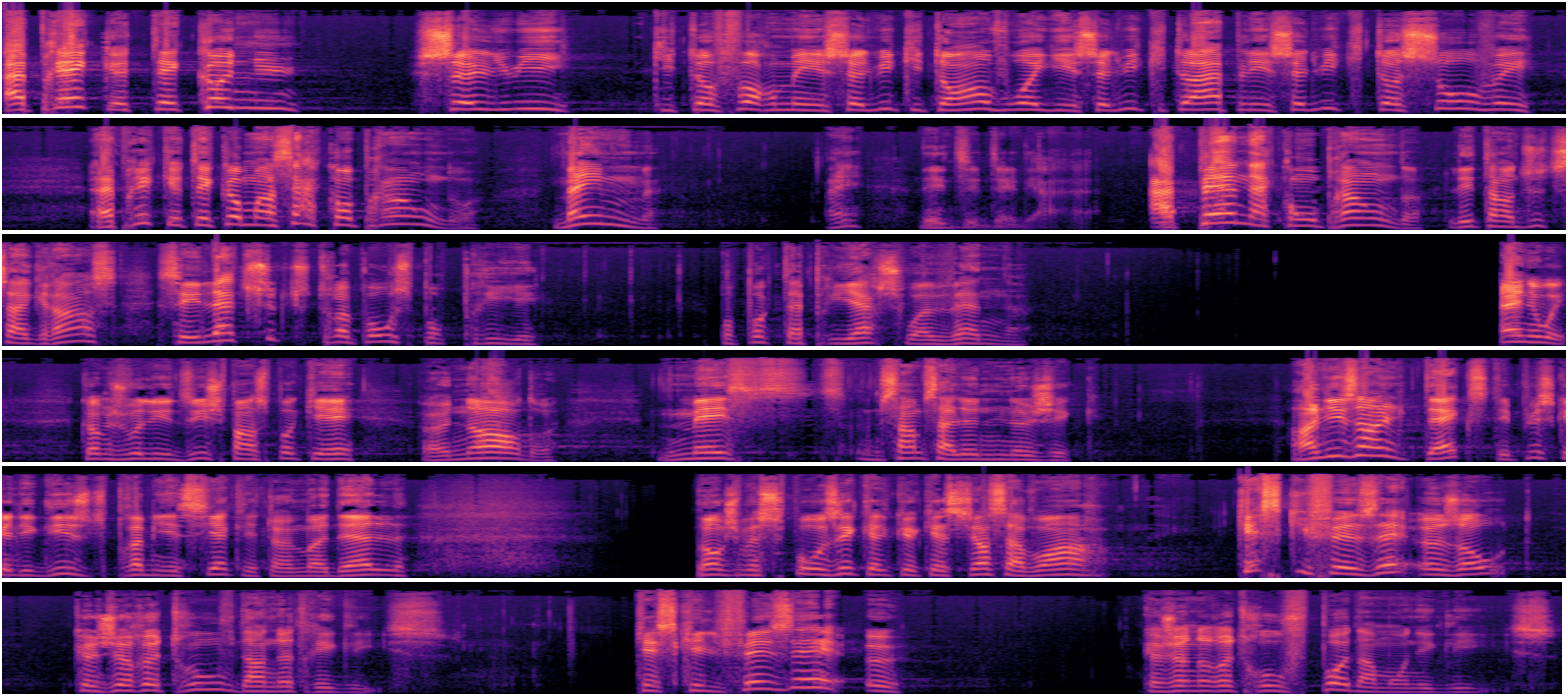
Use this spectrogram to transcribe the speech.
après que tu aies connu celui qui t'a formé, celui qui t'a envoyé, celui qui t'a appelé, celui qui t'a sauvé, après que tu aies commencé à comprendre, même hein, à peine à comprendre l'étendue de sa grâce, c'est là-dessus que tu te reposes pour prier, pour pas que ta prière soit vaine. Anyway, comme je vous l'ai dit, je ne pense pas qu'il y ait un ordre, mais il me semble que ça a une logique. En lisant le texte, et puisque l'Église du premier siècle est un modèle, donc je me suis posé quelques questions à savoir, qu'est-ce qu'ils faisaient, eux autres, que je retrouve dans notre Église? Qu'est-ce qu'ils faisaient, eux, que je ne retrouve pas dans mon Église?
